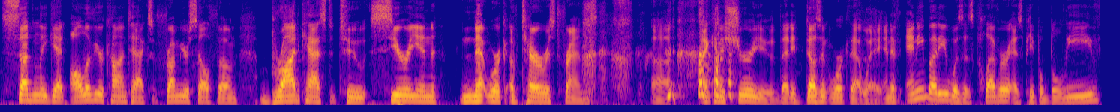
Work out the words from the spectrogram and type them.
suddenly get all of your contacts from your cell phone broadcast to Syrian network of terrorist friends. Uh, I can assure you that it doesn't work that way. And if anybody was as clever as people believe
